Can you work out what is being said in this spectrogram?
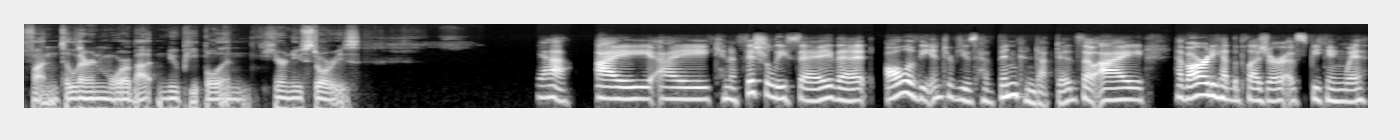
fun to learn more about new people and hear new stories. Yeah, I I can officially say that all of the interviews have been conducted. So I have already had the pleasure of speaking with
